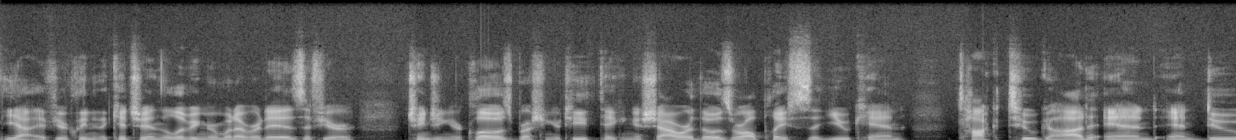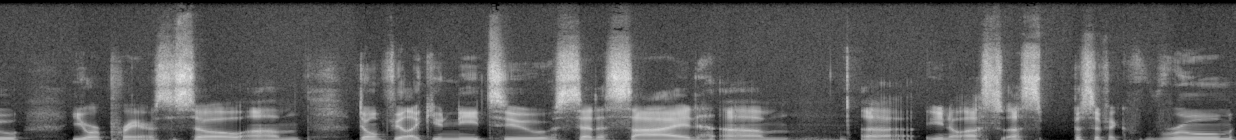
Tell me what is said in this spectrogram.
yeah, if you're cleaning the kitchen, the living room, whatever it is, if you're changing your clothes, brushing your teeth, taking a shower, those are all places that you can talk to God and and do your prayers. So um, don't feel like you need to set aside, um, uh, you know, a, a, specific room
